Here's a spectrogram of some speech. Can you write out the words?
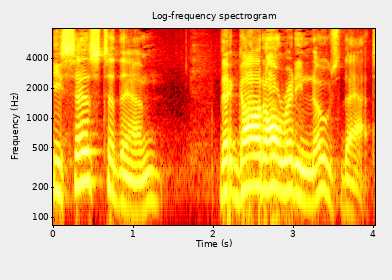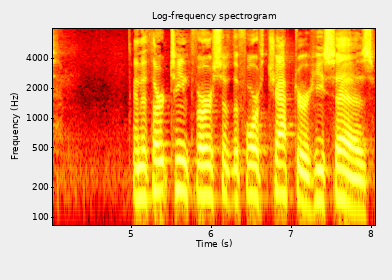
He says to them that God already knows that. In the 13th verse of the fourth chapter, he says,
